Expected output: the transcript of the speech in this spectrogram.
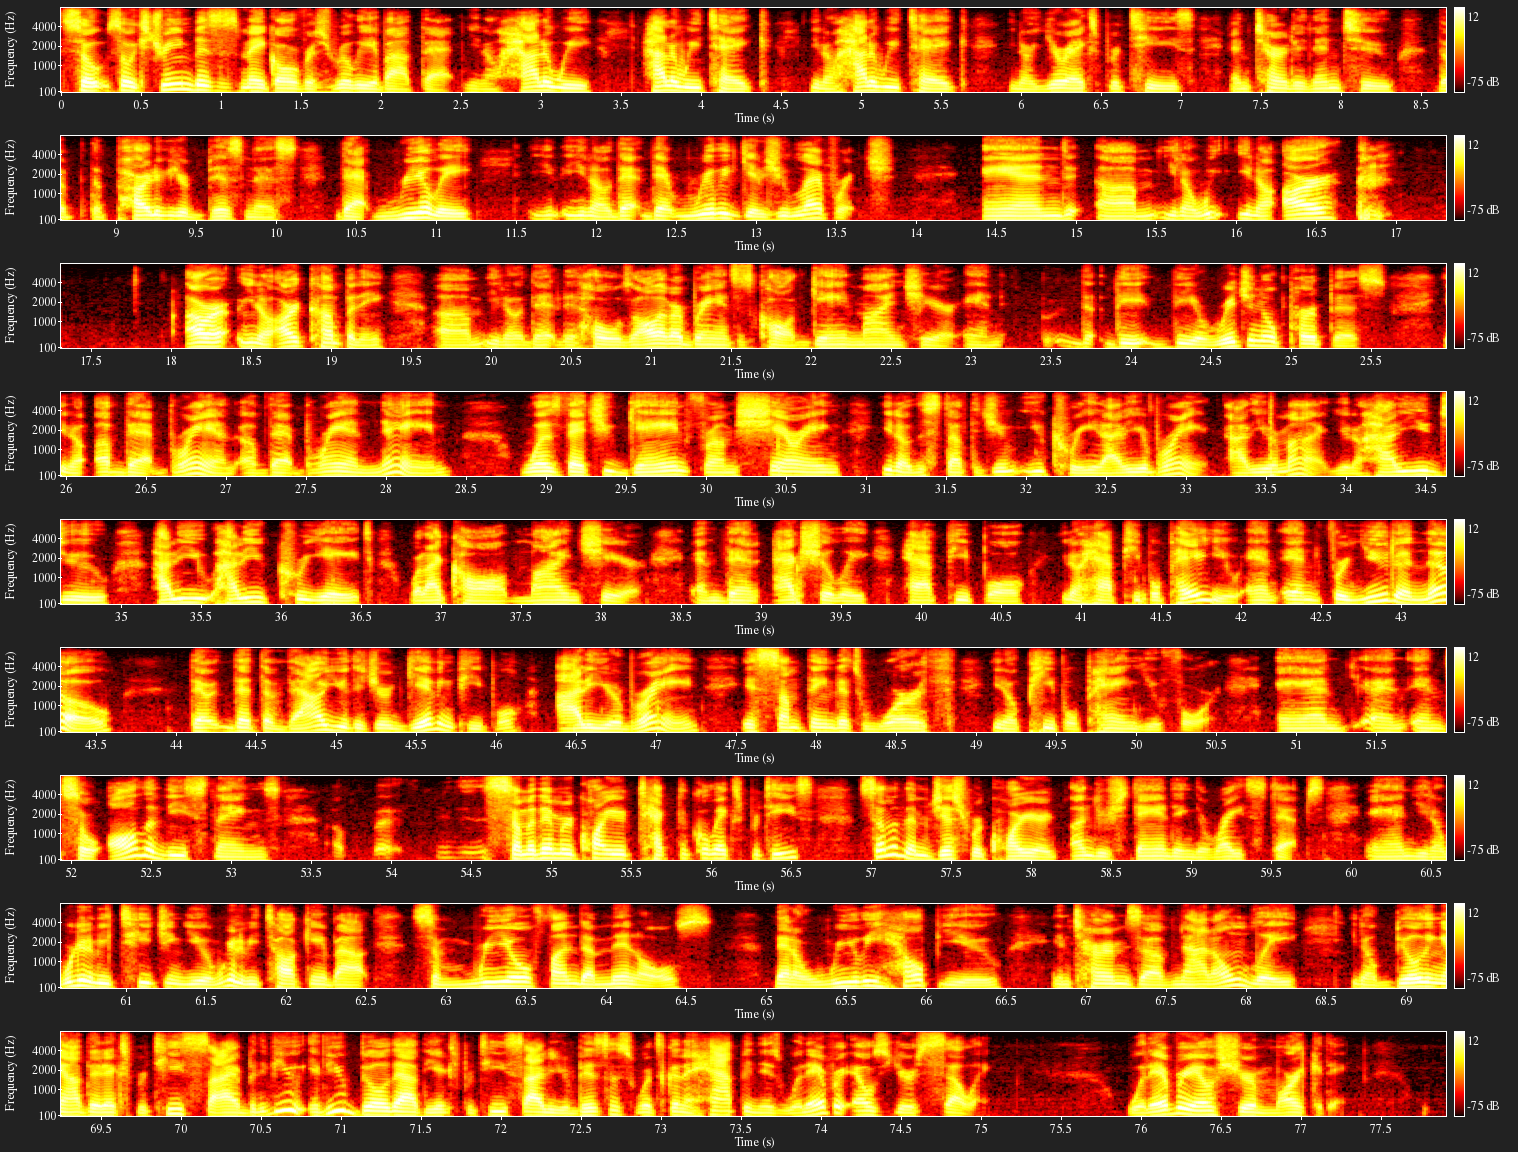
so so extreme business makeover is really about that. You know, how do we how do we take you know how do we take you know your expertise and turn it into the the part of your business that really you, you know that that really gives you leverage and um, you know we you know our our you know our company um, you know that, that holds all of our brands is called gain mindshare and the, the the original purpose you know of that brand of that brand name was that you gain from sharing you know the stuff that you you create out of your brain out of your mind you know how do you do how do you how do you create what i call mind share and then actually have people you know have people pay you? And and for you to know that that the value that you're giving people out of your brain is something that's worth you know people paying you for. And and and so all of these things some of them require technical expertise some of them just require understanding the right steps. And you know we're going to be teaching you we're going to be talking about some real fundamentals that'll really help you in terms of not only you know building out that expertise side but if you if you build out the expertise side of your business what's going to happen is whatever else you're selling whatever else you're marketing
